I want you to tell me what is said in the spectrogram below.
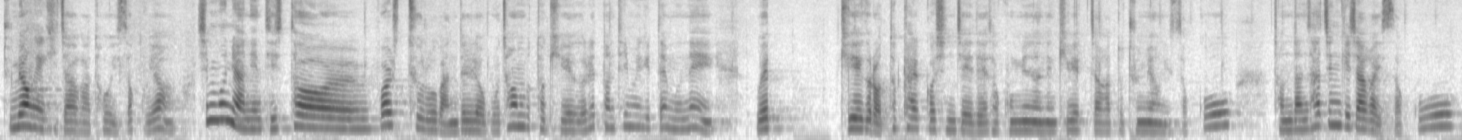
두 명의 기자가 더 있었고요. 신문이 아닌 디지털 퍼스트로 만들려고 처음부터 기획을 했던 팀이기 때문에 웹 기획을 어떻게 할 것인지에 대해서 고민하는 기획자가 또 두 명 있었고 전단 사진 기자가 있었고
